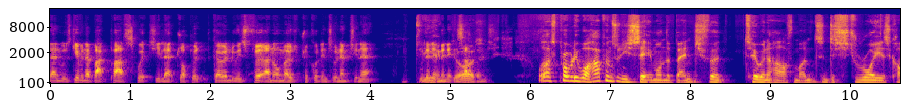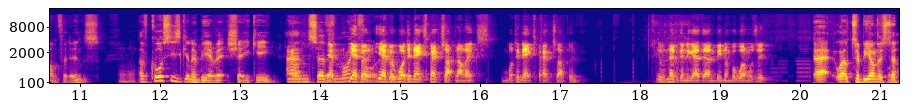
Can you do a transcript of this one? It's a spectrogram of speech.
then was given a back pass, which he let drop it, go under his foot, and almost trickled into an empty net. Within Dear a minute, happened. Well, that's probably what happens when you sit him on the bench for two and a half months and destroy his confidence. Mm. Of course, he's going to be a bit shaky and serves Yeah, him right yeah, for but it. yeah, but what did they expect to happen, Alex? What did they expect to happen? He was never going to go there and be number one, was he? Uh, well, to be honest, I,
